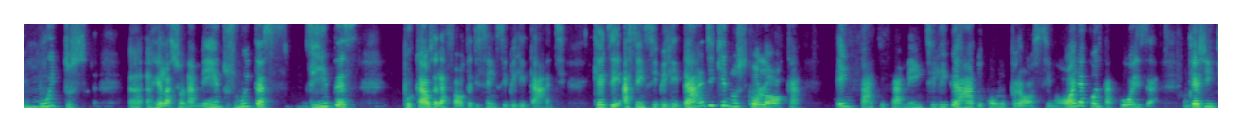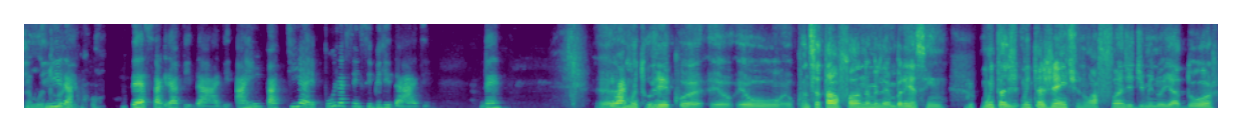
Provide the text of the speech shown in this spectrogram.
muitos uh, relacionamentos, muitas vidas por causa da falta de sensibilidade. Quer dizer, a sensibilidade que nos coloca empaticamente ligado com o próximo. Olha quanta coisa que a gente é tira rico. Dessa gravidade. A empatia é pura sensibilidade, né? É, é muito que... rico. Eu, eu, eu, quando você estava falando, eu me lembrei assim, muita, muita gente no afã de diminuir a dor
